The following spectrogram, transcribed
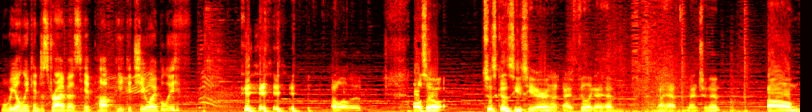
what we only can describe as hip hop Pikachu, I believe. I love it. Also, just because he's here, and I, I feel like I have, I have to mention it. Um,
